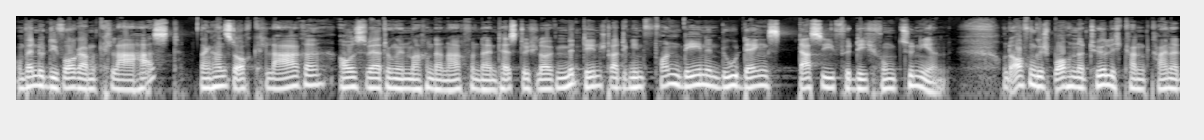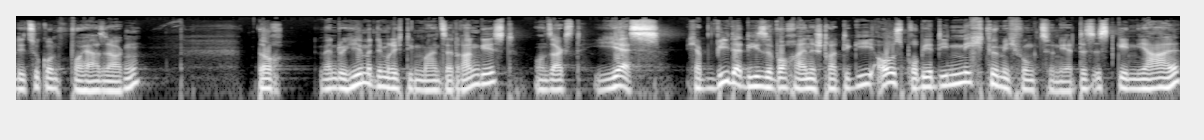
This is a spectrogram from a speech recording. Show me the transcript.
Und wenn du die Vorgaben klar hast, dann kannst du auch klare Auswertungen machen danach von deinen Testdurchläufen mit den Strategien, von denen du denkst, dass sie für dich funktionieren. Und offen gesprochen, natürlich kann keiner die Zukunft vorhersagen. Doch wenn du hier mit dem richtigen Mindset rangehst und sagst, yes, ich habe wieder diese Woche eine Strategie ausprobiert, die nicht für mich funktioniert. Das ist genial,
